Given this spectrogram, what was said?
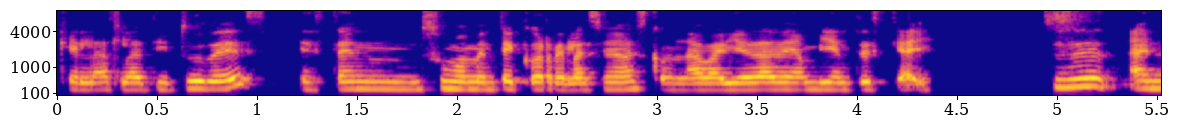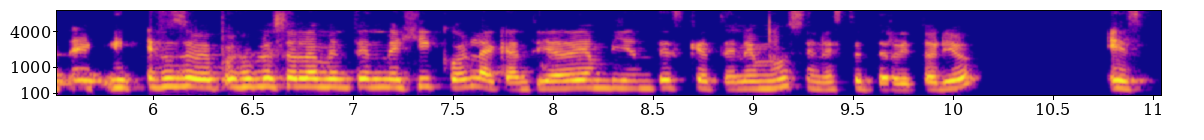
que las latitudes estén sumamente correlacionadas con la variedad de ambientes que hay. Entonces, eso se ve, por ejemplo, solamente en México, la cantidad de ambientes que tenemos en este territorio es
